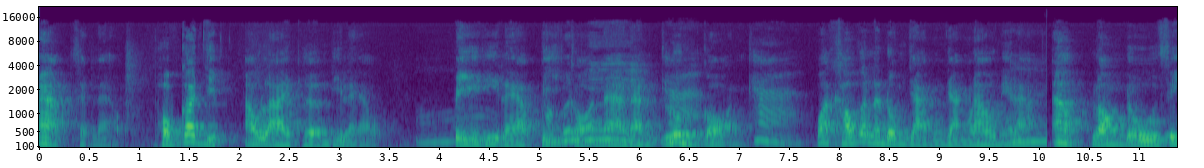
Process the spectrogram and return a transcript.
อ้าวเสร็จแล้ว ผมก็หยิบเอาไลน์เทอมที่แล้วอ๋อปีที่แล้วปีของรุ่นก่อนหน้านั้นพี่ค่ะรุ่นก่อนค่ะว่าเขาก็ระดมจากอย่างเราเนี่ยแหละอืมอ้าวลองดูสิ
